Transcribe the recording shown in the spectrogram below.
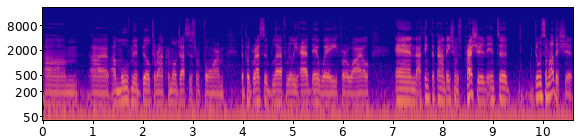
Um, uh, a movement built around criminal justice reform. The progressive left really had their way for a while. And I think the foundation was pressured into doing some other shit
